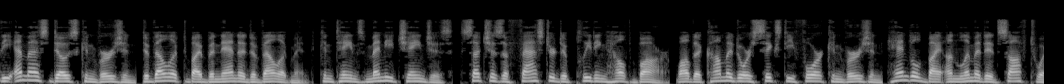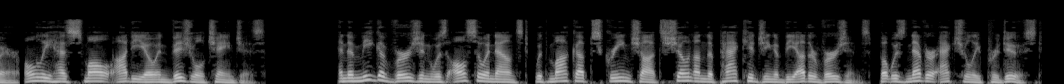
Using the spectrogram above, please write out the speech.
The MS-DOS conversion developed by Banana Development contains many changes, such as a faster depleting health bar, while the Commodore 64 conversion handled by Unlimited Software only has small audio and visual changes. An Amiga version was also announced, with mock-up screenshots shown on the packaging of the other versions, but was never actually produced.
